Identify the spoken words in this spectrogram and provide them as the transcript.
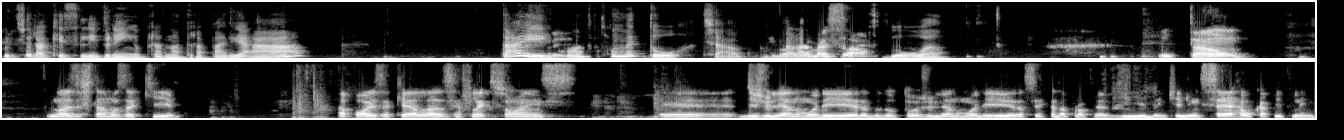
Vou tirar aqui esse livrinho para não atrapalhar. Tá aí, Perfeito. encontro com o mentor. Tiago. A palavra é sua. Então, nós estamos aqui após aquelas reflexões é, de Juliano Moreira, do doutor Juliano Moreira, acerca da própria vida, em que ele encerra o capítulo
